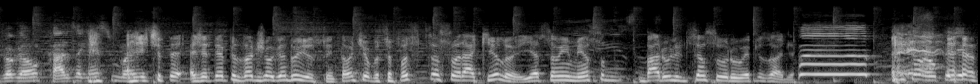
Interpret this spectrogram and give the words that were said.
jogão, Cards Against A Humanity. gente, te- a gente tem episódio jogando isso. Então, tipo, se fosse censurar aquilo, ia ser um imenso barulho de censura o episódio. Então, eu peguei.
